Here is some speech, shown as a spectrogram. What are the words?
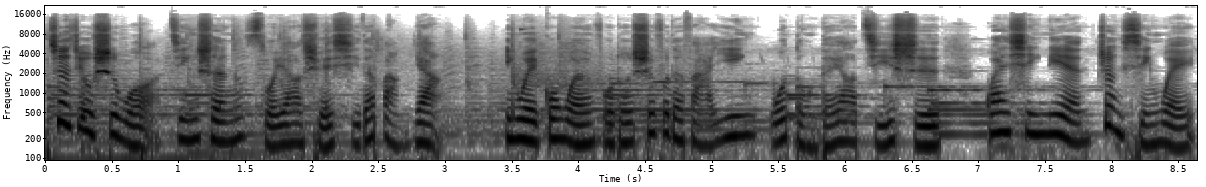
这就是我今生所要学习的榜样，因为公闻佛陀师父的法音，我懂得要及时观心念正行为，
